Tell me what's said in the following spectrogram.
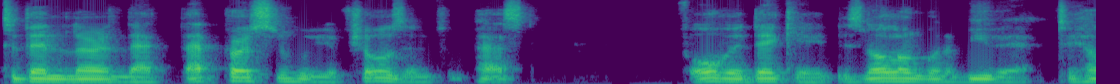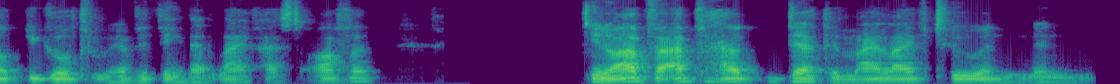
to then learn that that person who you've chosen for the past for over a decade is no longer going to be there to help you go through everything that life has to offer you know i've, I've had death in my life too and, and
